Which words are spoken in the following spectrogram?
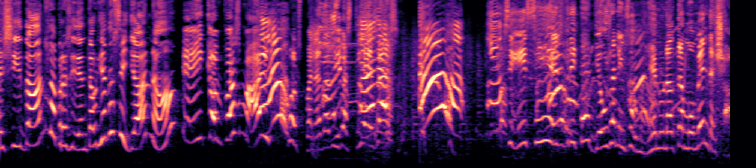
Així doncs, la presidenta hauria de ser jo, no? Ei, que em fas mal! Vols parar de dir bestieses? Ah! Sí, sí, és veritat. Ja us en informaré en un altre moment d'això.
